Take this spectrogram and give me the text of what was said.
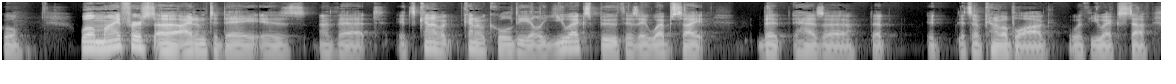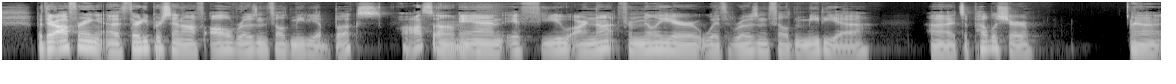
Cool. Well, my first uh, item today is uh, that it's kind of a kind of a cool deal. UX Booth is a website that has a that it, it's a kind of a blog with UX stuff, but they're offering a thirty percent off all Rosenfeld Media books. Awesome. And if you are not familiar with Rosenfeld Media, uh, it's a publisher. Uh,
